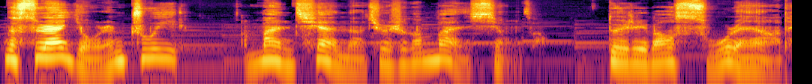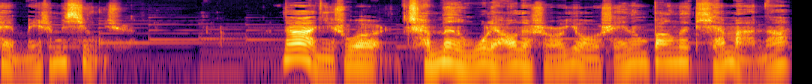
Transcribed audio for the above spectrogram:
那虽然有人追，曼茜呢却是个慢性子，对这帮俗人啊，他也没什么兴趣。那你说沉闷无聊的时候，又有谁能帮他填满呢？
